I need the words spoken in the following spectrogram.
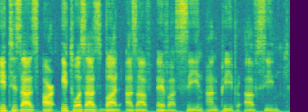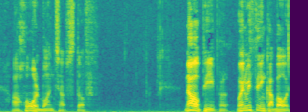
it is as or it was as bad as I've ever seen and people have seen a whole bunch of stuff. Now people, when we think about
